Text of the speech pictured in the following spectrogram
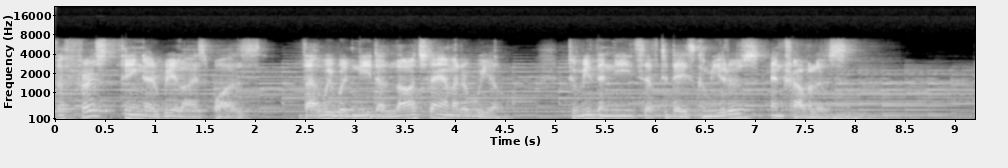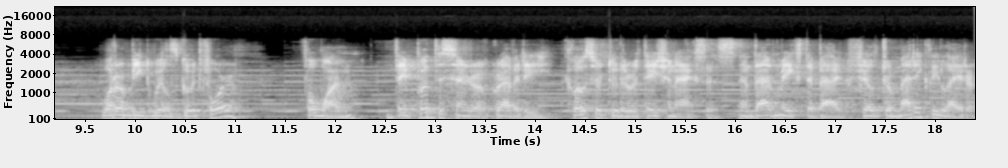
The first thing I realized was that we would need a large diameter wheel to meet the needs of today's commuters and travelers. What are big wheels good for? For one, they put the center of gravity closer to the rotation axis, and that makes the bag feel dramatically lighter.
